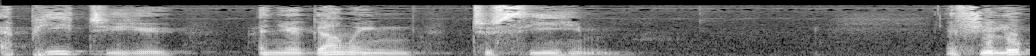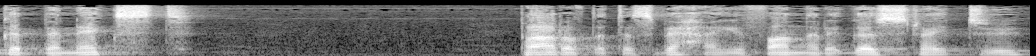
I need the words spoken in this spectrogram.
appear to you and you're going to see him. If you look at the next part of the tasbih, you find that it goes straight to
